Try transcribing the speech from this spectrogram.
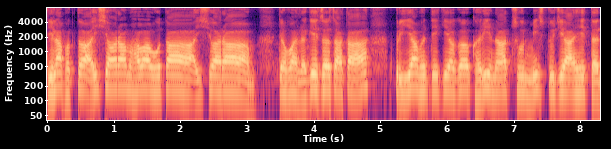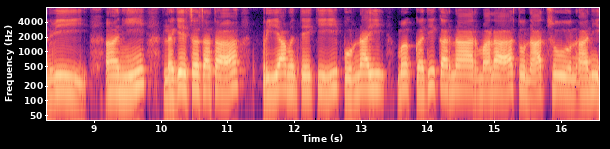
तिला फक्त ऐश्वराम हवा होता ऐश्वराम. तेव्हा लगेचच आता प्रिया म्हणते की अगं खरी नाचून मीच तुझी आहे तन्वी. आणि लगेचच आता प्रिया म्हणते की पूर्णाई मग कधी करणार मला तू नाचून आणि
